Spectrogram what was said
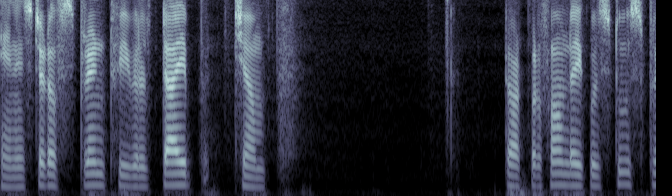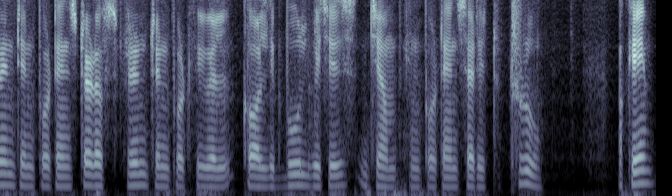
And instead of sprint we will type jump. Dot performed equals to sprint input. Instead of sprint input we will call the bool which is jump input and set it to true. Okay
